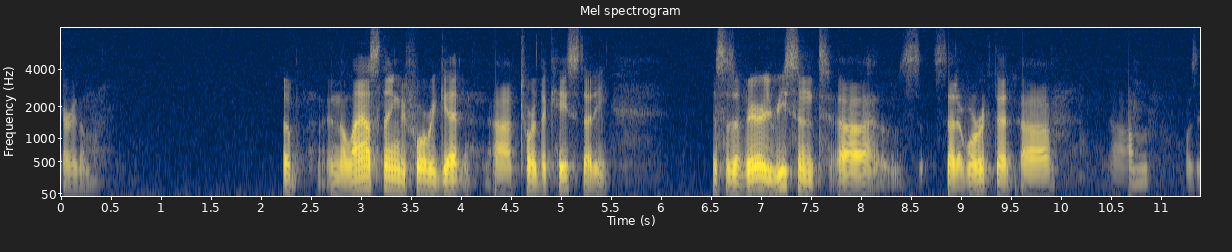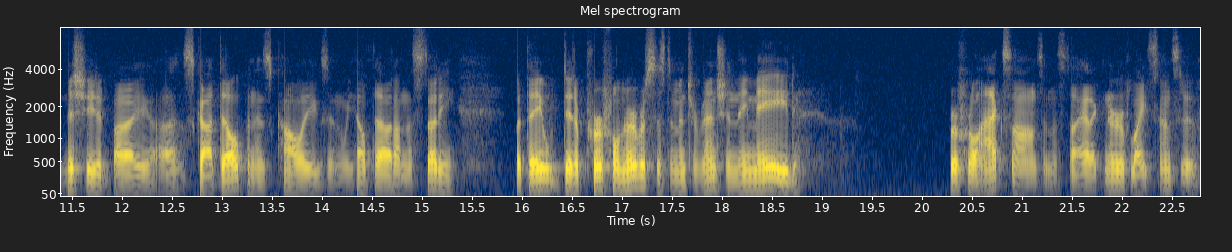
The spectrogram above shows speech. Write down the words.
carry them. So, and the last thing before we get uh, toward the case study, this is a very recent uh, set of work that uh, um, was initiated by uh, Scott Delp and his colleagues, and we helped out on the study. But they did a peripheral nervous system intervention. They made peripheral axons in the sciatic nerve light sensitive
